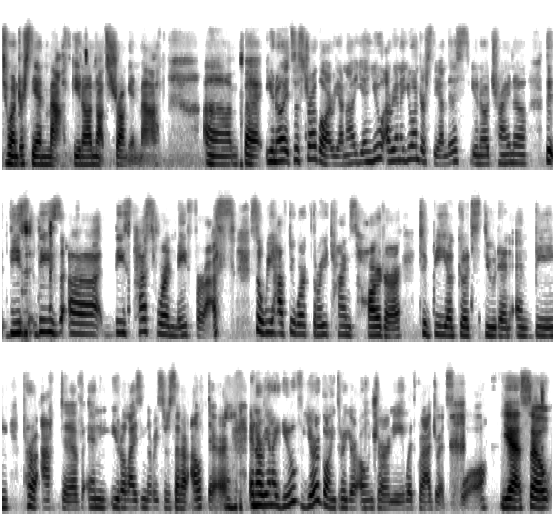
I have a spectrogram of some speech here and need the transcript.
to understand math. You know, I'm not strong in math, um, but you know it's a struggle ariana. And you ariana you understand this you know trying to th- these these uh these tests weren't made for us. So we have to work three times harder to be a good student and being proactive and utilizing the resources that are out there. Mm-hmm. and ariana you you're going through your own journey with graduate school. Yeah so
